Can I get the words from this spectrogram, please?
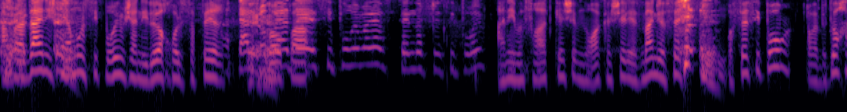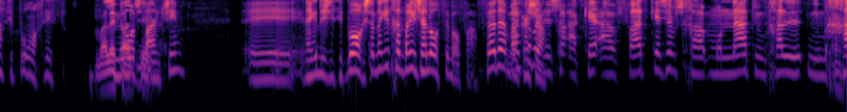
אבל עדיין יש לי המון סיפורים שאני לא יכול לספר. אתה לא. בעד אה, סיפורים אגב? סטנדאפ של סיפורים? אני עם הפרעת קשב, נורא קשה לי. אז מה אני עושה? עושה סיפור, אבל בתוך הסיפור מכניס מאות פאנצ'ים. אה, נגיד יש לי סיפור, עכשיו נגיד לך דברים שאני לא עושה בהופעה, בסדר? מה זאת בבקשה. אומרת, ההפרעת קשב שלך מונעת ממך-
